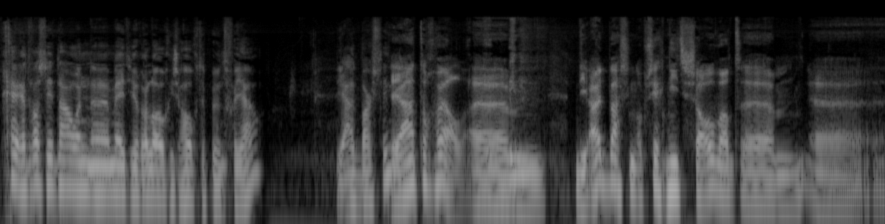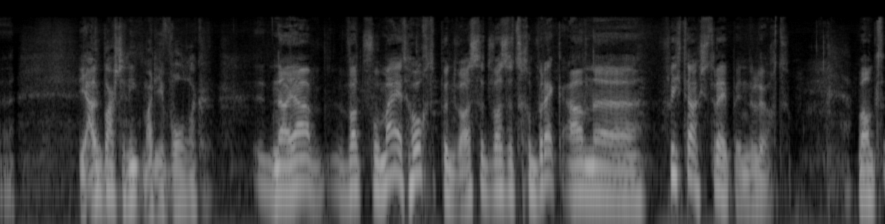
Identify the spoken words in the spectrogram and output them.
Gerrit, was dit nou een uh, meteorologisch hoogtepunt voor jou? Die uitbarsting? Ja, toch wel. Um, die uitbarsting op zich niet zo, want... Um, uh, die uitbarsting niet, maar die wolk. Nou ja, wat voor mij het hoogtepunt was... dat was het gebrek aan uh, vliegtuigstrepen in de lucht. Want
